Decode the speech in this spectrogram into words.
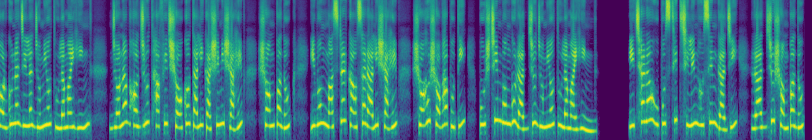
পরগনা জেলা জমিয়ত উলামাই হিন্দ, জনাব হজরত হাফিজ শওকত আলী কাশেমি সাহেব, সম্পাদক এবং মাস্টার কাউসার আলী সাহেব সহ সভাপতি পশ্চিমবঙ্গ রাজ্য জমিয়ত উলামাই হিন্দ। এছাড়াও উপস্থিত ছিলেন হোসেন গাজী, রাজ্য সম্পাদক,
